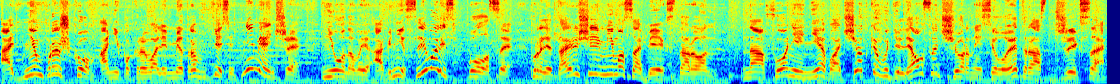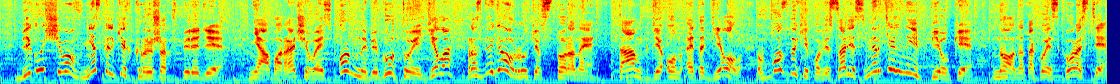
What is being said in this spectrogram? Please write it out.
Одним прыжком они покрывали метров 10, не меньше. Неоновые огни сливались в полосы, пролетающие мимо с обеих сторон. На фоне неба четко выделялся черный силуэт Раст Джикса, бегущего в нескольких крышах впереди. Не оборачиваясь, он на бегу то и дело раздвигал руки в стороны. Там, где он это делал, в воздухе повисали смертельные пилки. Но на такой скорости,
